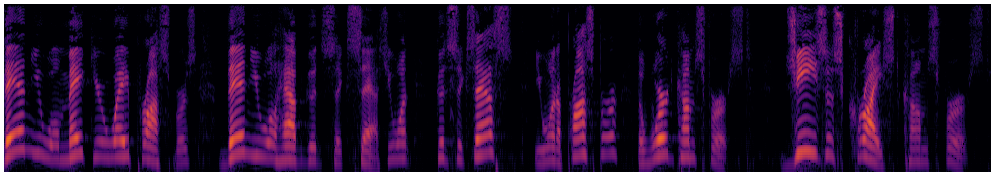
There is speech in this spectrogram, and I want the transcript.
then you will make your way prosperous, then you will have good success. You want good success? You want to prosper? The Word comes first. Jesus Christ comes first.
